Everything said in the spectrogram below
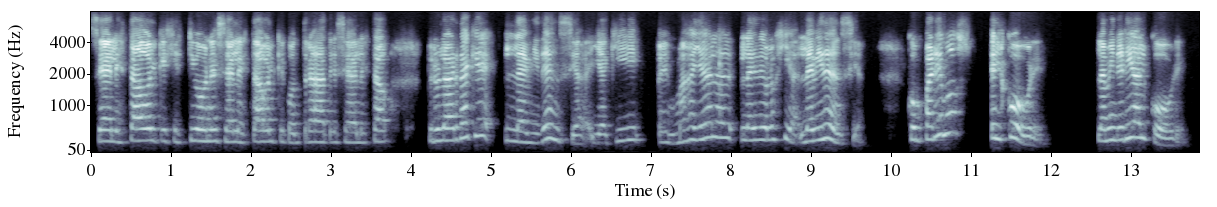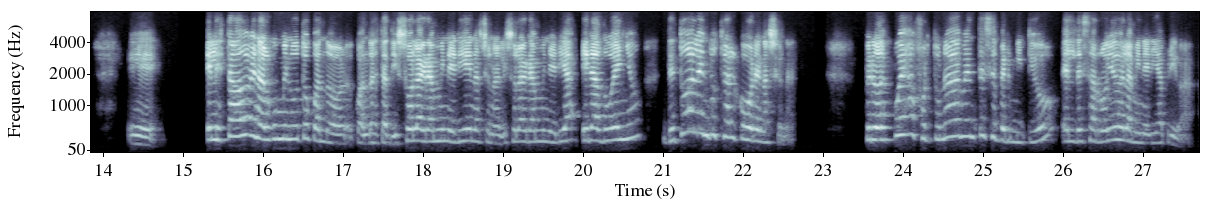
sea el Estado el que gestione, sea el Estado el que contrate, sea el Estado. Pero la verdad que la evidencia, y aquí es más allá de la, ideología, la evidencia, comparemos el cobre, la minería del cobre. Eh, el Estado en algún minuto, cuando, cuando estatizó la gran minería y nacionalizó la gran minería, era dueño de toda la industria del cobre nacional. Pero después, afortunadamente, se permitió el desarrollo de la minería privada,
